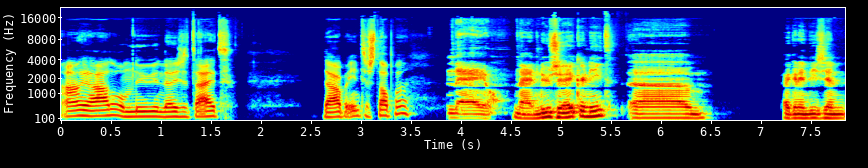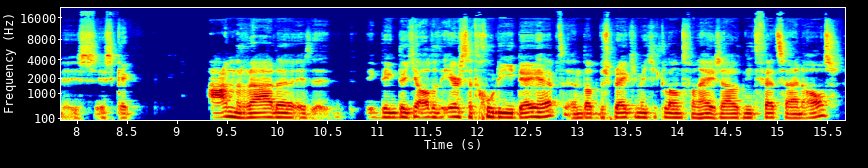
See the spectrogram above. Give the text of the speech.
aanraden om nu in deze tijd daarop in te stappen? Nee, joh. nee nu zeker niet. Um, kijk, en in die zin is, is kijk, aanraden. Is, ik denk dat je altijd eerst het goede idee hebt. En dat bespreek je met je klant van: hey, zou het niet vet zijn als?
